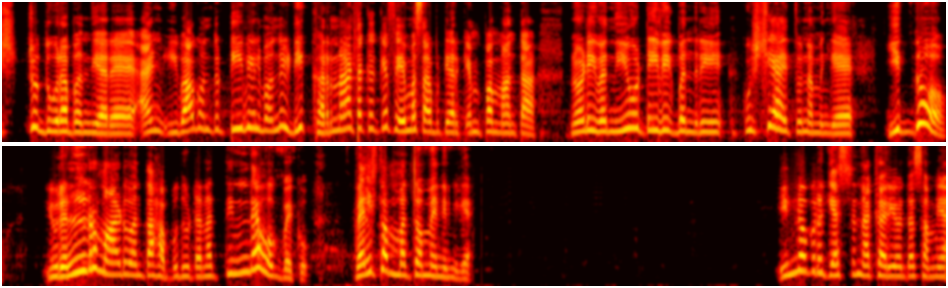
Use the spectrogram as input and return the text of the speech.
ಇಷ್ಟು ದೂರ ಬಂದಿದ್ದಾರೆ. ಅಂಡ್ ಇವಾಗಂತೂ ಟಿವಿಲಿ ಬಂದು ಇಡೀ ಕರ್ನಾಟಕಕ್ಕೆ ಫೇಮಸ್ ಆಗ್ಬಿಟ್ಟಿದ್ದಾರೆ ಕೆಂಪಮ್ಮ ಅಂತ. ನೋಡಿ ಇವತ್ತು ನೀವು ಟಿವಿಗೆ ಬಂದ್ರಿ, ಖುಷಿ ಆಯ್ತು ನಮಗೆ. ಇದ್ದು ಇವರೆಲ್ಲರೂ ಮಾಡುವಂತ ಹಬ್ಬದ ಊಟನ ತಿಂದೇ ಹೋಗ್ಬೇಕು. ವೆಲ್ಕಮ್ ಮತ್ತೊಮ್ಮೆ ನಿಮಗೆ. ಇನ್ನೊಬ್ರು ಗೆಸ್ಟ್ನ ಕರೆಯುವಂತ ಸಮಯ.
